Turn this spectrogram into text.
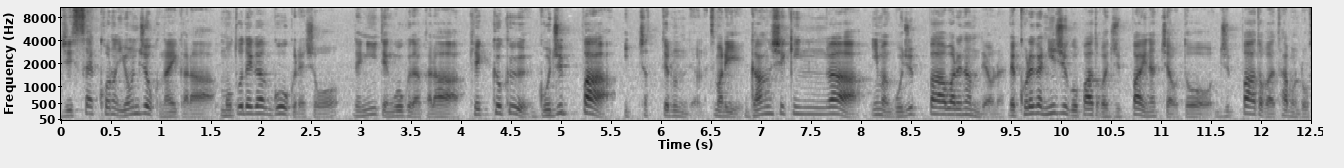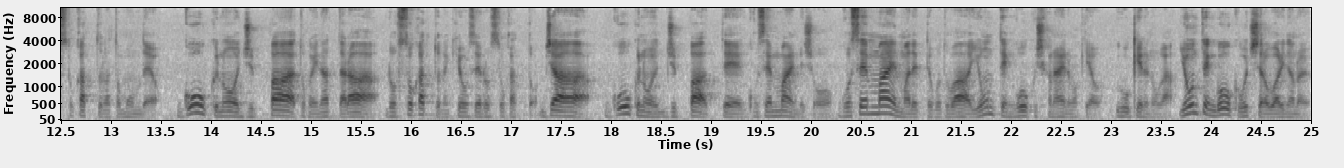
実際この40億ないから、元手が5億でしょ？で、2.5億だから、結局50%いっちゃってるんだよね。つまり、元資金が今50%割れなんだよね。で、これが25%とか10%になっちゃうと、10%とか多分ロストカットだと思うんだよ。5億の10%とかになったら、ロストカットね、強制ロストカット。じゃあ、5億の10%って5000万円でしょ ?5000 万円までってことは4.5億しかないわけよ。動けるのが。4.5億落ちたら終わりなのよ。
